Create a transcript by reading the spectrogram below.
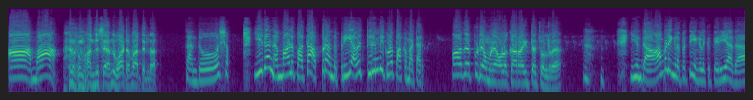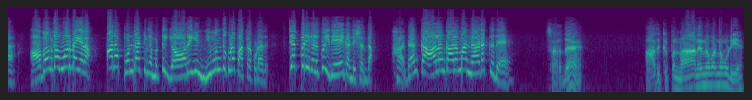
ஆமா. வந்து சேர்ந்து ஓட்ட பாத்துல சந்தோஷம். இத நம்ம ஆளு பார்த்தா அப்புறம் அந்த பிரியாவை திரும்பி கூட பார்க்க மாட்டாரு. அது எப்படி அவனை அவ்வளவு ரைட்டா சொல்ற? இந்த ஆம்பளைங்களை பத்தி எங்களுக்கு தெரியாதா? அவங்க ஊர் மையலாம் ஆனா பொண்டாட்டிங்க மட்டும் யாரையும் நிமிந்து கூட பாத்திர கூடாது ஸ்டெப்பரிகளுக்கும் இதே கண்டிஷன் தான். அதான் காலம் காலமா நடக்குதே. சரிதான் அதுக்கு இப்ப நான் என்ன பண்ண முடியும்?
